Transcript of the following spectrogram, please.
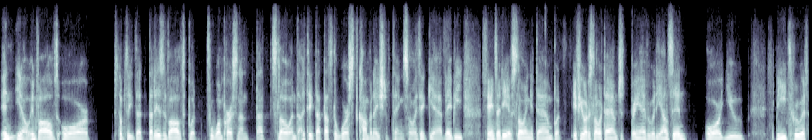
in you know involved or something that that is involved but for one person and that's slow. And i think that that's the worst combination of things. So i think yeah maybe shane's idea of slowing it down but if you want to slow it down just bring everybody else in or you speed through it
